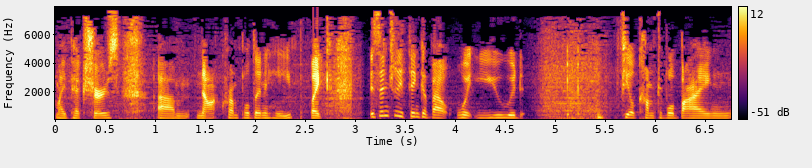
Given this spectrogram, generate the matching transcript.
my pictures, um, not crumpled in a heap. Like essentially think about what you would feel comfortable buying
